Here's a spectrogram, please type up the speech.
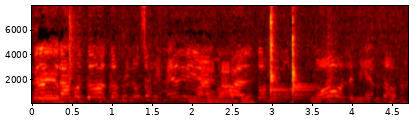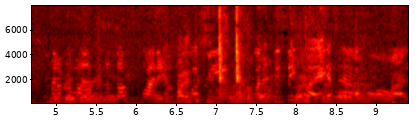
Pero duramos do- dos minutos y medio y era como Imagínate. al dos minutos. No, le miento. Pero como a dos minutos 40, algo así. 45, a ella se le bajó al.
